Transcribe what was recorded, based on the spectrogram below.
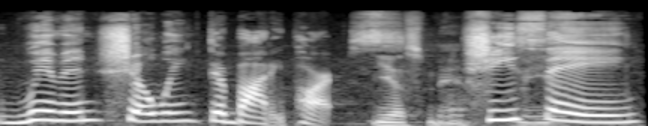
women showing their body parts. Yes, ma'am. She's saying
